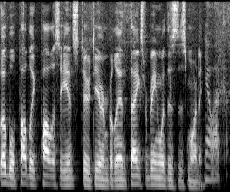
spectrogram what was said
Global Public Policy Institute here in Berlin. Thanks for being with us this morning. You're welcome.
